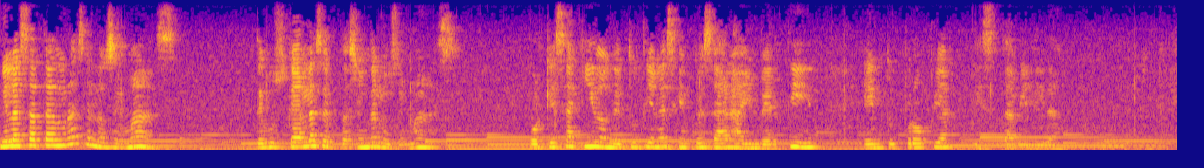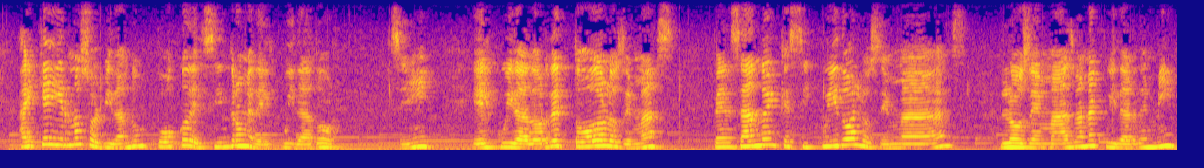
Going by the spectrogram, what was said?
de las ataduras de los demás, de buscar la aceptación de los demás, porque es aquí donde tú tienes que empezar a invertir en tu propia estabilidad hay que irnos olvidando un poco del síndrome del cuidador. Sí, el cuidador de todos los demás, pensando en que si cuido a los demás, los demás van a cuidar de mí.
